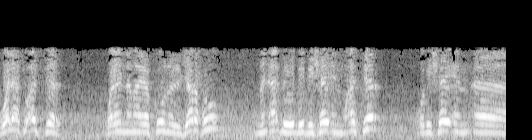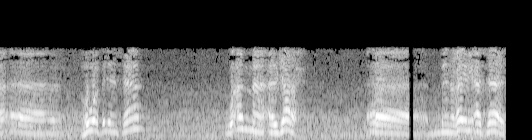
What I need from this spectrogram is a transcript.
ولا تؤثر وإنما يكون الجرح من بشيء مؤثر وبشيء آه، آه، هو في الإنسان. وأما الجرح آه، من غير أساس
